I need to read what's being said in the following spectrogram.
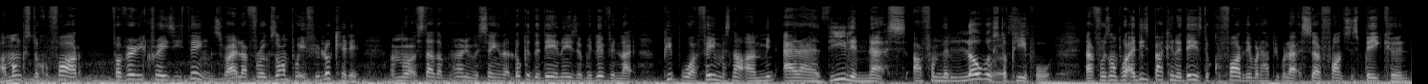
amongst the kuffar for very crazy things, right? Like for example, if you look at it, I remember Ustad Abdurrahman was saying that look at the day and age that we live in. Like people who are famous now are min ness are from the lowest of people. Like for example, at least back in the days, the kuffar they would have people like Sir Francis Bacon,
